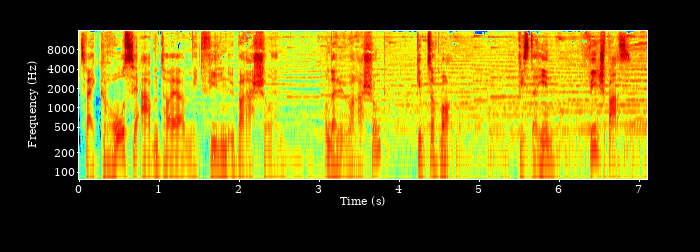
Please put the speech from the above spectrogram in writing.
Zwei große Abenteuer mit vielen Überraschungen. Und eine Überraschung gibt's auch morgen. Bis dahin, viel Spaß!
